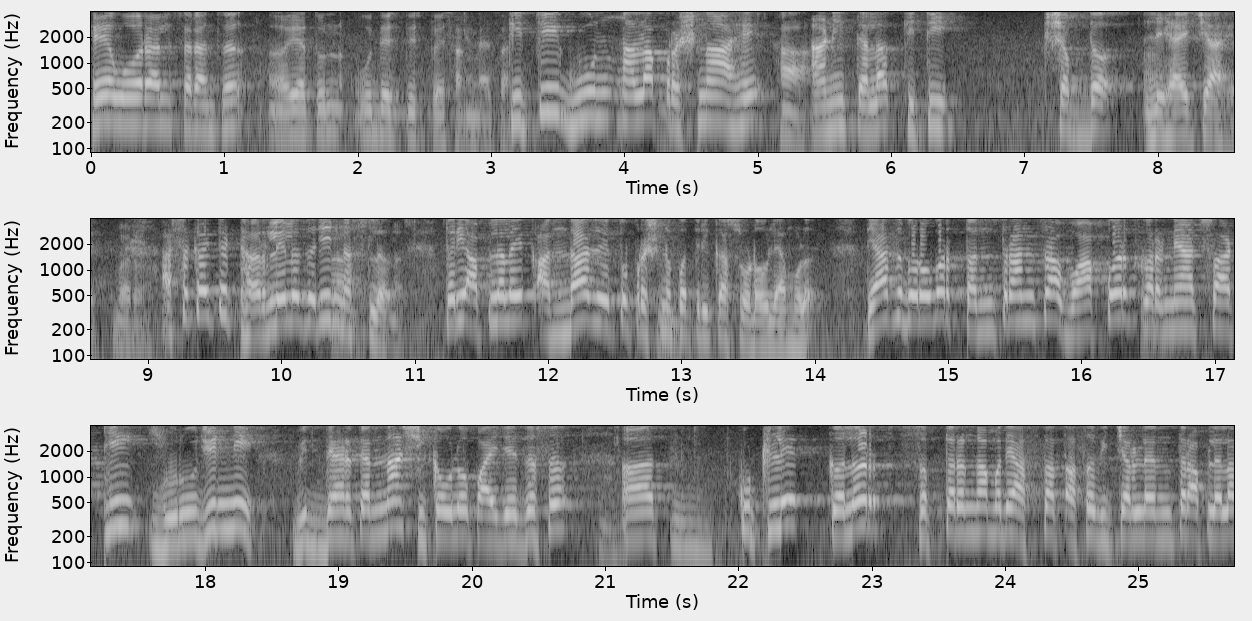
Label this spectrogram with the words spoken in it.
हे ओव्हरऑल सरांचं यातून उद्देश दिसतोय सांगण्याचा. किती गुणाला प्रश्न आहे हा. आणि त्याला किती शब्द लिहायचे आहेत. असं काही ते ठरलेलं जरी नसलं तरी आपल्याला एक अंदाज येतो प्रश्नपत्रिका सोडवल्यामुळं. त्याचबरोबर तंत्रांचा वापर करण्यासाठी गुरुजींनी विद्यार्थ्यांना शिकवलं पाहिजे. जसं कुठले कलर सप्तरंगामध्ये असतात असं विचारल्यानंतर आपल्याला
